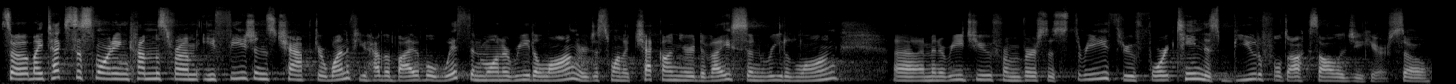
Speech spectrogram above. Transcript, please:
So, my text this morning comes from Ephesians chapter 1. If you have a Bible with and want to read along or just want to check on your device and read along, uh, I'm going to read you from verses 3 through 14, this beautiful doxology here. So,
